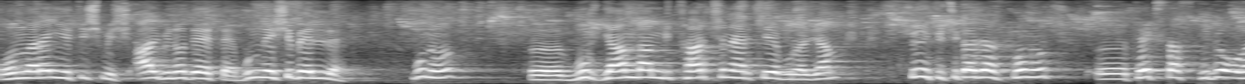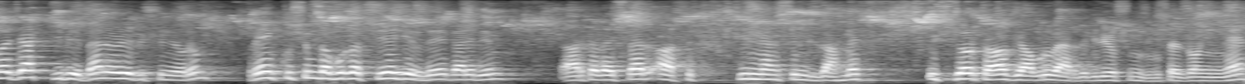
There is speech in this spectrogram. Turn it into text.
onlara yetişmiş albino DF. Bunun eşi belli. Bunu e, bu yandan bir tarçın erkeğe vuracağım. Çünkü çıkacak sonuç e, Texas gibi olacak gibi. Ben öyle düşünüyorum. Renk kuşum da burada tüye girdi garibim. Arkadaşlar artık dinlensin bir zahmet. 3-4 ağız yavru verdi biliyorsunuz bu sezon yine.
